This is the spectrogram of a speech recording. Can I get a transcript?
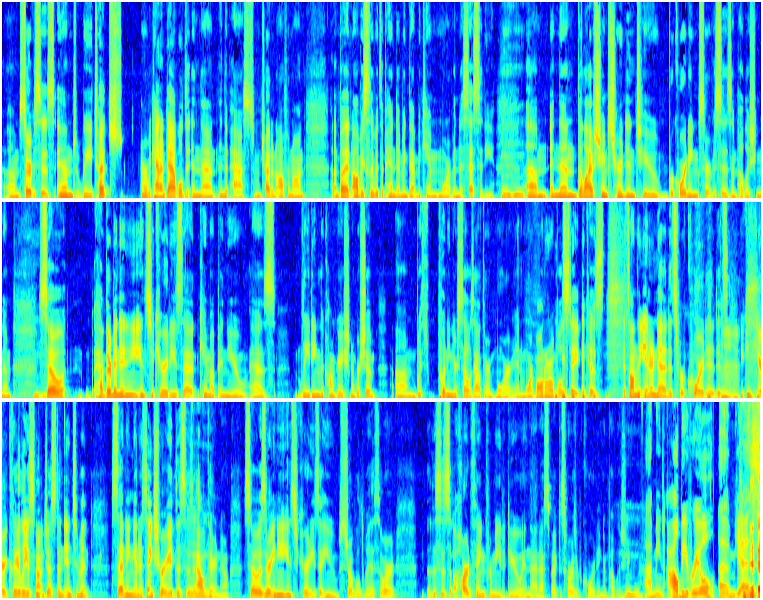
um, services, and we touched or we kind of dabbled in that in the past. We tried it off and on, but obviously with the pandemic, that became more of a necessity. Um, and then the live streams turned into recording services and publishing them. So, have there been any insecurities that came up in you as leading the congregation of worship um, with putting yourselves out there more in a more vulnerable state because it's on the internet, it's recorded, it's mm-hmm. you can hear it clearly. It's not just an intimate setting in a sanctuary. This is out mm-hmm. there now. So, is there mm-hmm. any insecurities that you struggled with, or this is a hard thing for me to do in that aspect as far as recording and publishing? I mean, I'll be real. Um, yes,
